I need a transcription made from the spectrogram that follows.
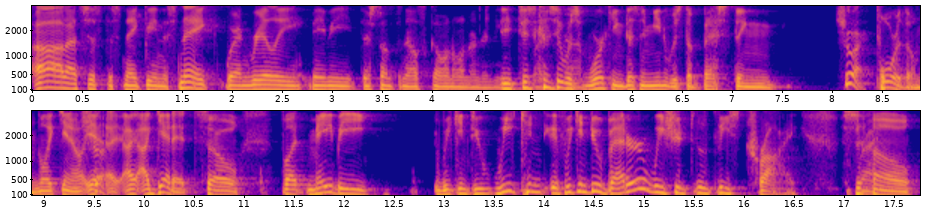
oh, that's just the snake being the snake, when really maybe there's something else going on underneath. It, just because it was working doesn't mean it was the best thing sure. for them. Like you know, Sure. yeah, I, I get it. So, but maybe we can do we can if we can do better, we should at least try. So.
